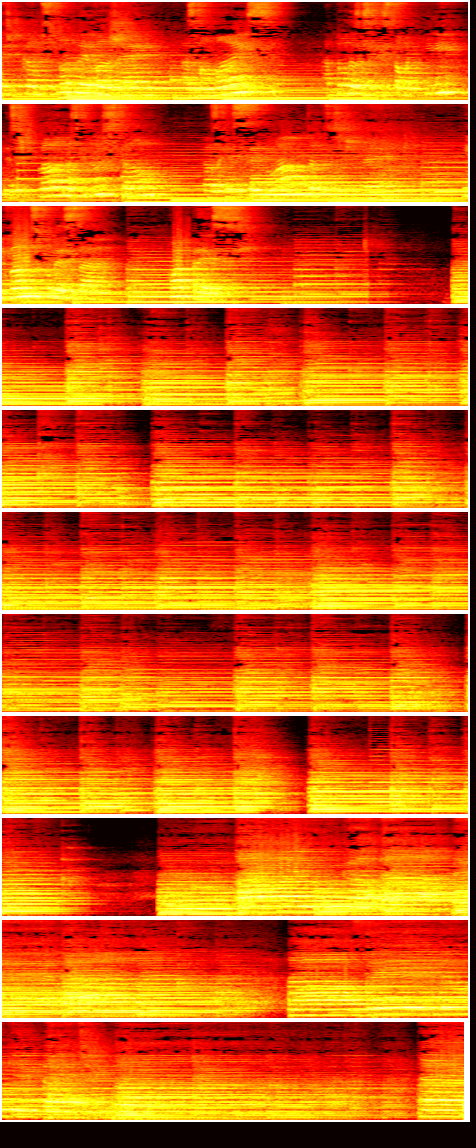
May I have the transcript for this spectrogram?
dedicamos todo o Evangelho às mamães, a todas as que estão aqui neste plano, as que não estão, que elas recebam onde elas estiverem. E vamos começar Uh...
